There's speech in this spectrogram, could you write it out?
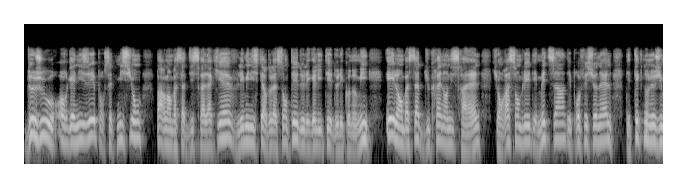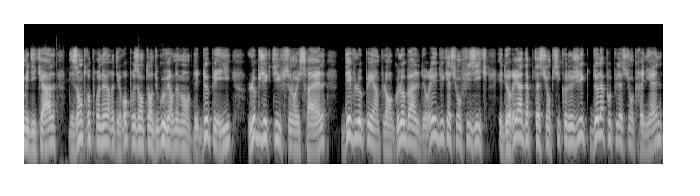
Deux jours organisés pour cette mission par l'ambassade d'Israël à Kiev, les ministères de la Santé, de l'égalité et de l'économie et l'ambassade d'Ukraine en Israël, qui ont rassemblé des médecins, des professionnels, des technologies médicales, des entrepreneurs et des représentants du gouvernement des deux pays. L'objectif, selon Israël, développer un plan global de physique et de réadaptation psychologique de la population ukrainienne.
